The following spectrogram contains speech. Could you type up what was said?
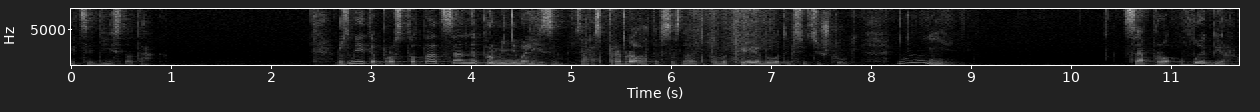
І це дійсно так. Розумієте, простота це не про мінімалізм. Зараз прибрати все, знаєте, повикидувати всі ці штуки. Ні. Це про вибір,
